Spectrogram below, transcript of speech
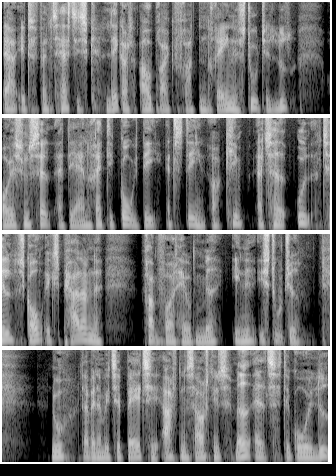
er et fantastisk lækkert afbræk fra den rene studielyd, og jeg synes selv, at det er en rigtig god idé, at Sten og Kim er taget ud til skoveksperterne, frem for at have dem med inde i studiet. Nu der vender vi tilbage til aftens afsnit med alt det gode lyd,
